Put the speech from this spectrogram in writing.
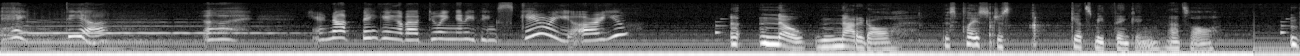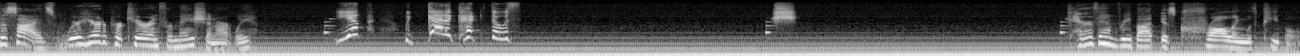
Hey, Dehya. Uh, you're not thinking about doing anything scary, are you? Uh, no, not at all. This place just gets me thinking, that's all. Besides, we're here to procure information, aren't we? Yep, we gotta catch those. Caravan Ribat is crawling with people,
